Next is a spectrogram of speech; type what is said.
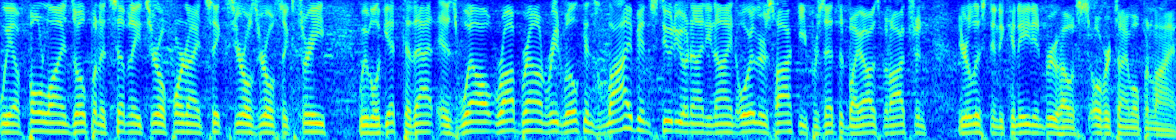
We have phone lines open at 780 496 0063. We will get to that as well. Rob Brown, Reed Wilkins, live in Studio 99. Oilers hockey presented by Osmond Auction. You're listening to Canadian Brewhouse Overtime Open Line.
